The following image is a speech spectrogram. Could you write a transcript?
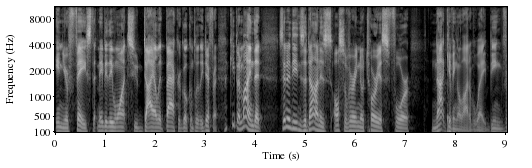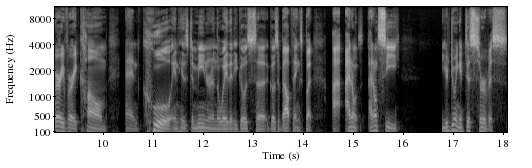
in your face that maybe they want to dial it back or go completely different. Keep in mind that Zinedine Zidane is also very notorious for not giving a lot of way, being very, very calm and cool in his demeanor and the way that he goes uh, goes about things. But I, I don't I don't see you're doing a disservice.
